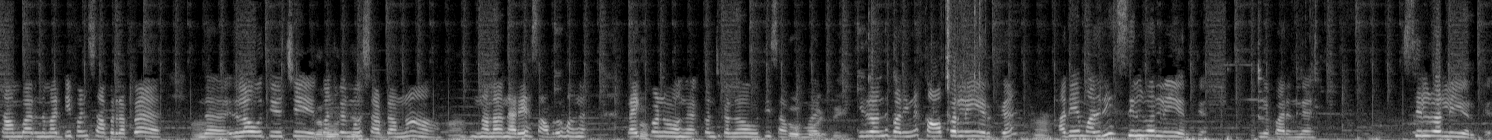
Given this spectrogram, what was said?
சாம்பார் இந்த மாதிரி டிஃபன் சாப்பிட்றப்ப இந்த இதெல்லாம் ஊற்றி வச்சு கொஞ்சம் கொஞ்சம் சாப்பிட்டோம்னா நல்லா நிறைய சாப்பிடுவாங்க. லைக் பண்ணுவாங்க. கொஞ்சம் கொஞ்சம் ஊற்றி சாப்பிட்ற மாதிரி. இதுல வந்து பாத்தீங்கன்னா காப்பர்லயும் இருக்கு. அதே மாதிரி சில்வர்லயும் இருக்கு. இங்க பாருங்க. சில்வர்லயும் இருக்கு.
